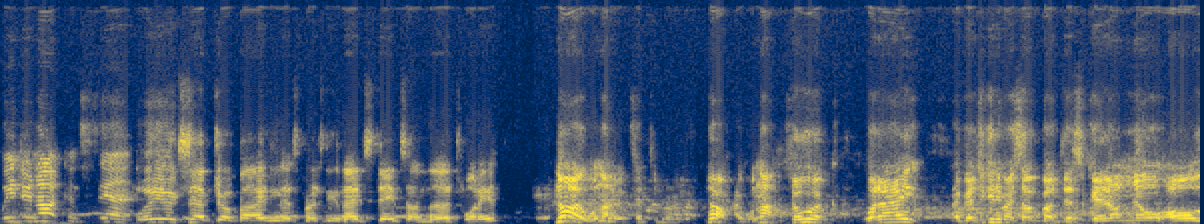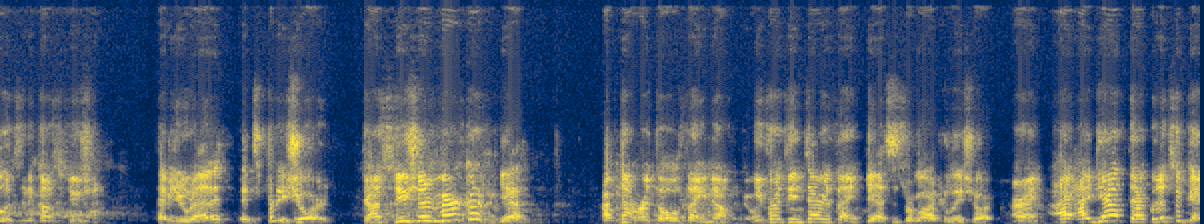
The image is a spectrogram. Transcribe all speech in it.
We do not consent. Will you accept Joe Biden as president of the United States on the 20th? No, I will not accept it. No, I will not. So look, what I I've educated myself about this. Okay, I don't know all that's in the Constitution. Have you read it? It's pretty short. Constitution of America? Yeah. I've not read the whole thing. No, you've read the entire thing. Yes, it's remarkably short. All right, I, I doubt that, but it's okay.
